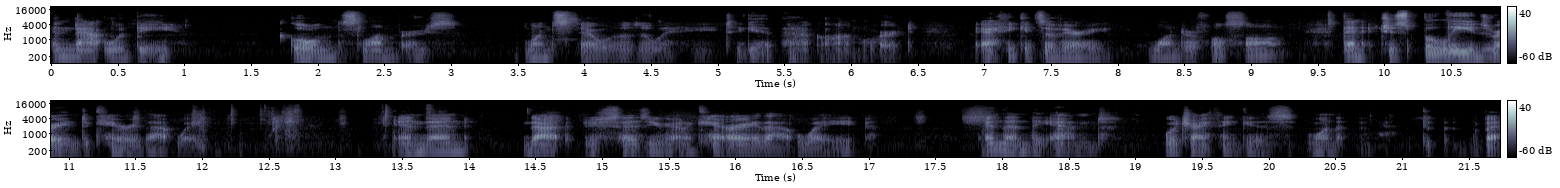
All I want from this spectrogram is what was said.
and that would be Golden Slumbers. Once there was a way to get back onward. I think it's a very wonderful song. Then it just bleeds right into Carry That Weight. and then that just says you're gonna carry that weight, and then the end, which I think is one of the be-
